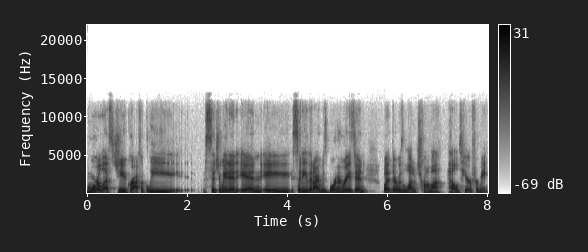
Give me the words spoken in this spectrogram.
more or less geographically situated in a city that I was born and raised in but there was a lot of trauma held here for me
